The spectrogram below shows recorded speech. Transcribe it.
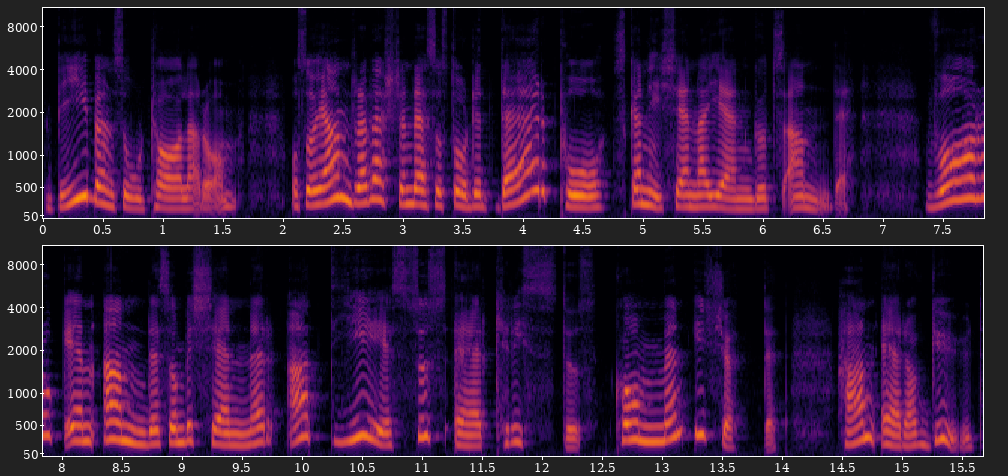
Bibelns ord talar om. Och så i andra versen där så står det därpå ska ni känna igen Guds ande. Var och en ande som bekänner att Jesus är Kristus, kommen i köttet, han är av Gud.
